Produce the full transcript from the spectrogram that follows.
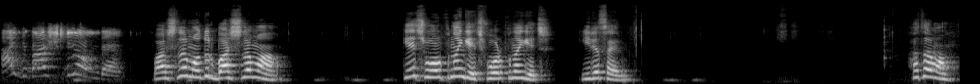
Haydi başlıyorum ben. Başlama dur başlama. Geç warp'una geç warp'una geç. Hile sayarım. Ha tamam.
